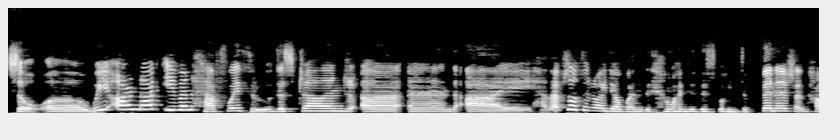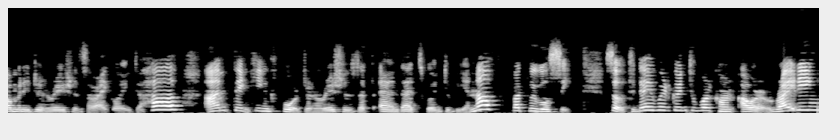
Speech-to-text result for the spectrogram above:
so uh, we are not even halfway through this challenge uh, and I have absolutely no idea when the, when it is going to finish and how many generations am I going to have. I'm thinking four generations that, and that's going to be enough but we will see. So today we're going to work on our writing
